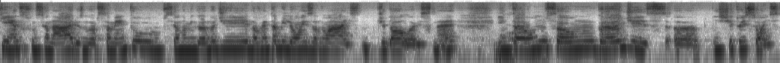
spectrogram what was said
500 funcionários no orçamento, se eu não me engano, de 90 milhões anuais de dólares, né? Então, são grandes uh, instituições.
